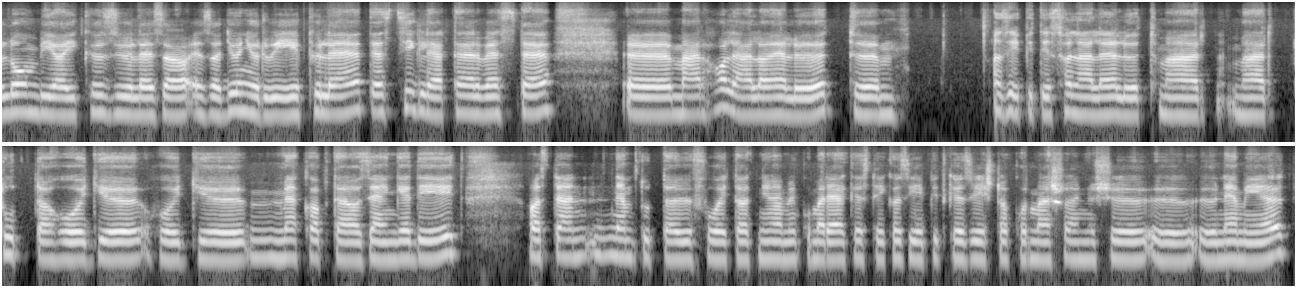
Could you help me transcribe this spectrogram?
lombjai közül ez a, ez a gyönyörű épület, ezt Cigler tervezte már halála előtt, az építész halála előtt már, már tudta, hogy, hogy megkapta az engedélyt, aztán nem tudta ő folytatni, amikor már elkezdték az építkezést, akkor már sajnos ő, ő, ő nem élt,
